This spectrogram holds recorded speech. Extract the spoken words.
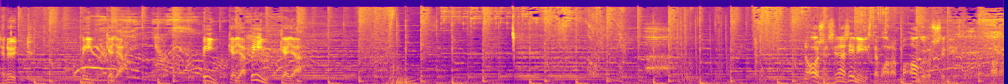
Ja nyt. Pinkkejä. Pinkkejä, pinkkejä. No ois sinä sinistä varmaan. Onko tuossa sinistä? Varmaan.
